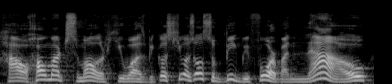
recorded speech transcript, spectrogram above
how, how much smaller he was, because he was also big before, but now...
